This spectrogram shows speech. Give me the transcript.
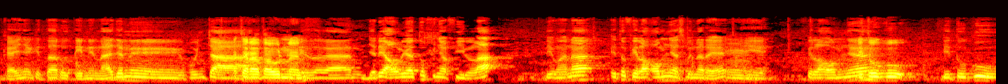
kayaknya kita rutinin aja nih ke puncak. Acara tahunan. Gitu kan. Jadi Aulia tuh punya villa di mana itu villa omnya sebenarnya. Hmm. Iya. Villa omnya Di Tugu. di Tugu.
